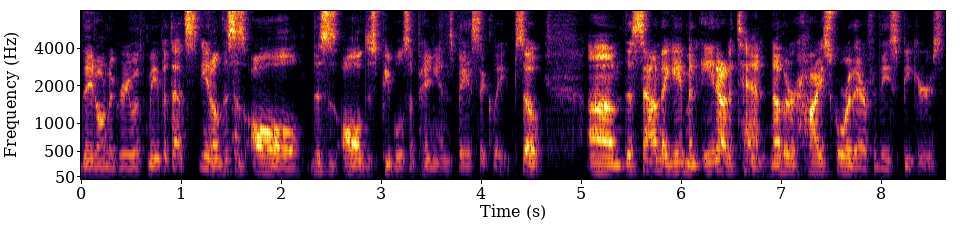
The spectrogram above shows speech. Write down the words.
they don't agree with me. But that's you know this is all this is all just people's opinions basically. So um, the sound I gave them an eight out of ten. Another high score there for these speakers.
